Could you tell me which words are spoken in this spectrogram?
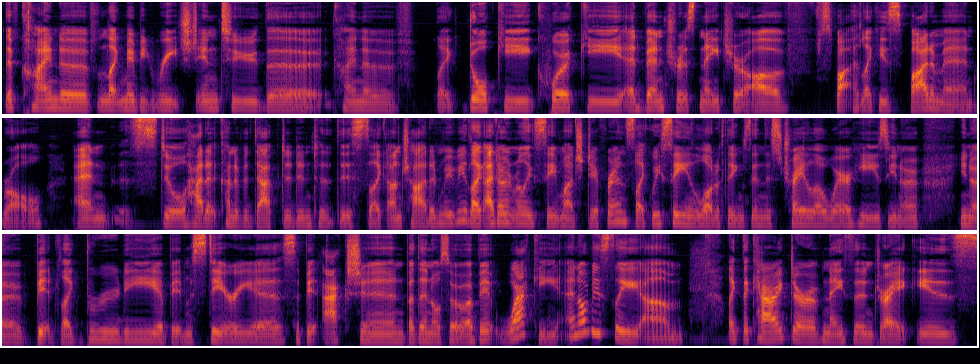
they've kind of like maybe reached into the kind of like dorky, quirky, adventurous nature of Spy- like his Spider-Man role and still had it kind of adapted into this like uncharted movie. Like i don't really see much difference. Like we see a lot of things in this trailer where he's you know you know a bit like broody a bit mysterious a bit action but then also a bit wacky. And obviously um like the character of nathan drake is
